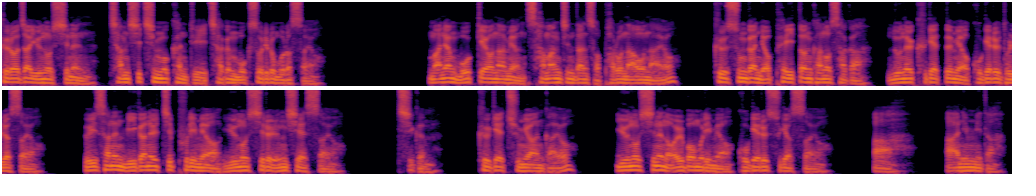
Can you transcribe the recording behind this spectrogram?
그러자 윤호 씨는 잠시 침묵한 뒤 작은 목소리로 물었어요. 만약 못 깨어나면 사망 진단서 바로 나오나요? 그 순간 옆에 있던 간호사가 눈을 크게 뜨며 고개를 돌렸어요. 의사는 미간을 찌푸리며 윤호 씨를 응시했어요. 지금 그게 중요한가요? 윤호 씨는 얼버무리며 고개를 숙였어요. 아, 아닙니다.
